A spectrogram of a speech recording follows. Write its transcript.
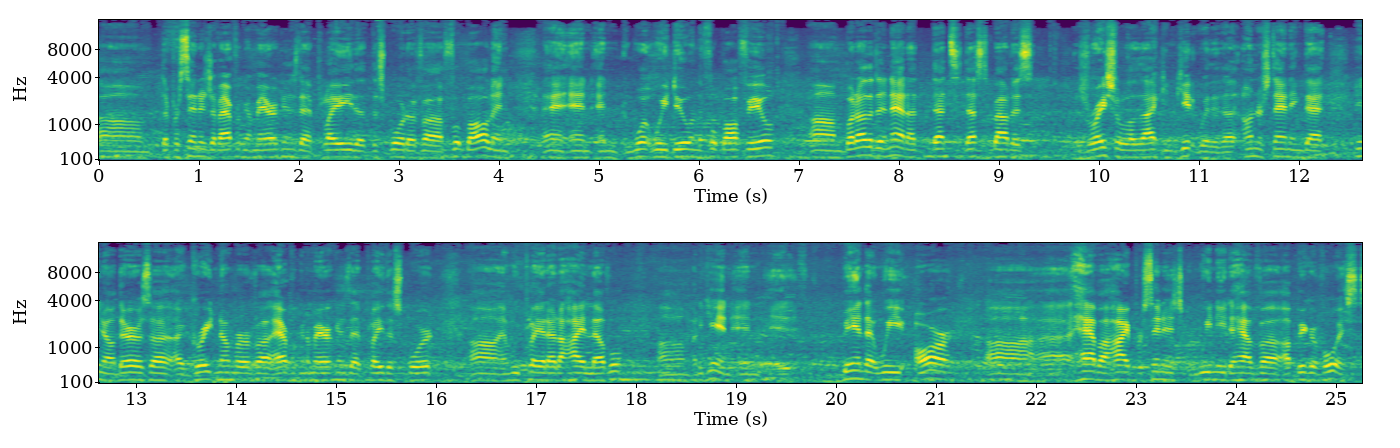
um, the percentage of African Americans that play the, the sport of uh, football and, and, and what we do on the football field. Um, but other than that, I, that's that's about as as racial as I can get with it. Uh, understanding that you know there's a, a great number of uh, African Americans that play the sport, uh, and we play it at a high level. Um, again, and it, being that we are uh, have a high percentage, we need to have a, a bigger voice.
